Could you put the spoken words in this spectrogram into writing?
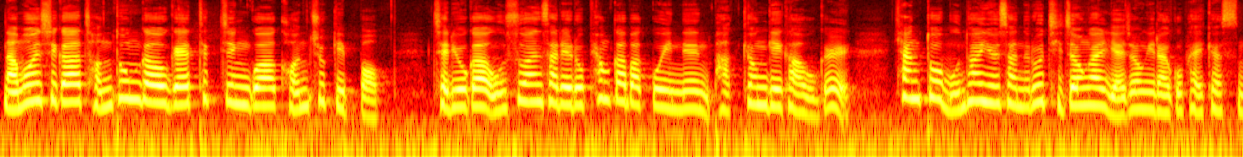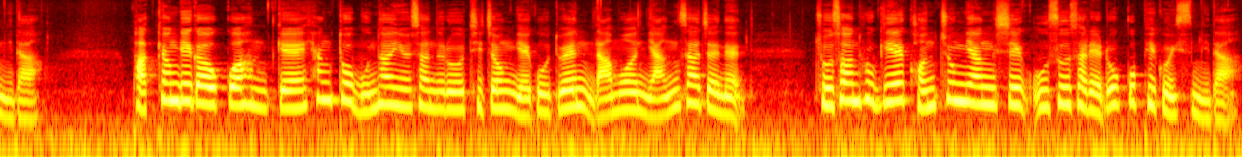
남원시가 전통 가옥의 특징과 건축 기법, 재료가 우수한 사례로 평가받고 있는 박형기 가옥을 향토문화유산으로 지정할 예정이라고 밝혔습니다. 박형기 가옥과 함께 향토 문화유산으로 지정 예고된 남원 양사제는 조선 후기의 건축 양식 우수 사례로 꼽히고 있습니다.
